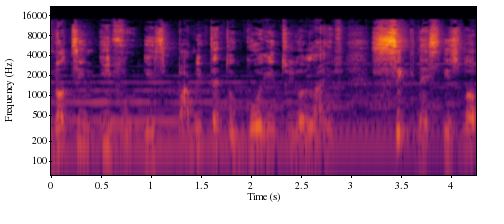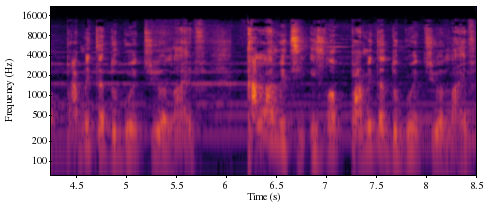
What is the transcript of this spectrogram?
nothing evil is permitted to go into your life. Sickness is not permitted to go into your life. Calamity is not permitted to go into your life.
